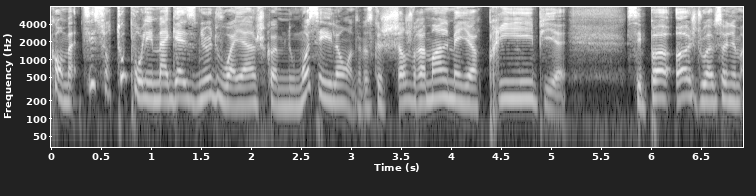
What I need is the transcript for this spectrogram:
qu'on m'a. Tu sais, surtout pour les magasineux de voyage comme nous. Moi, c'est long. Parce que je cherche vraiment le meilleur prix. Puis euh, c'est pas, ah, je dois absolument.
